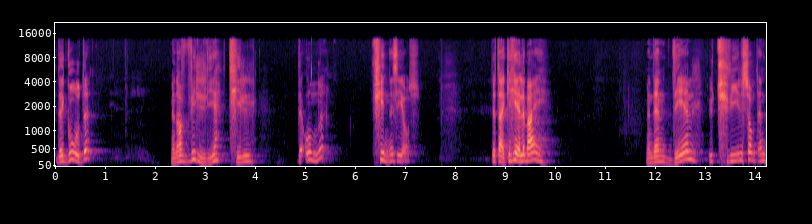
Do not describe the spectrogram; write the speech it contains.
det gode. men av vilje til det onde, finnes i oss. Dette er ikke hele meg, men det er en del, utvilsomt en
